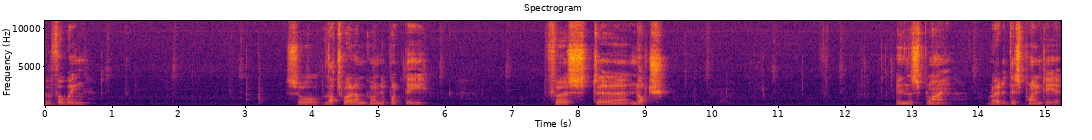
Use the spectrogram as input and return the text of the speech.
of the wing. So that's where I'm going to put the first uh, notch in the spline right at this point here.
